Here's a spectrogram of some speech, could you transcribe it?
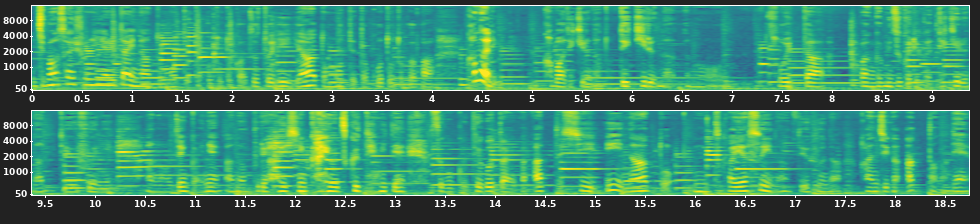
一番最初にやりたいなと思ってたこととかずっといいなと思ってたこととかがかなりカバーできるなとできるなあのそういった番組作りができるなっていう風に前回ねあのプレ配信会を作ってみてすごく手応えがあったしいいなと、うん、使いやすいなっていう風な感じがあったので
